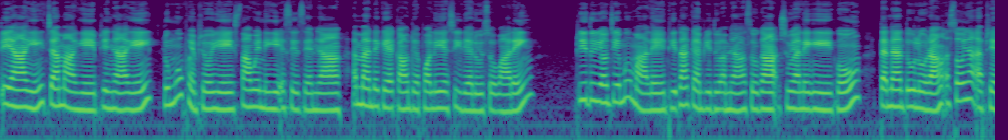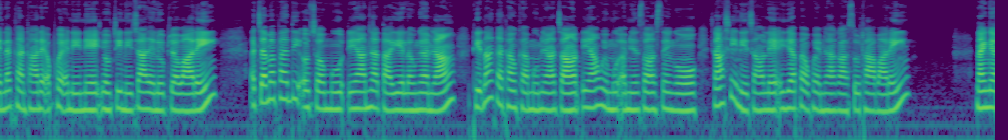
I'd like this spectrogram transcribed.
တရားရေး၊ကျန်းမာရေး၊ပညာရေး၊လူမှုဖွံ့ဖြိုးရေး၊စာဝတ်နေရေးအစီအစဉ်များအမှန်တကယ်အကောင့်တွေဖော်လျက်ရှိတယ်လို့ဆိုပါတယ်။ပြည်သူယုံကြည်မှုမှာလည်းဒေသခံပြည်သူအများစုက UNLA ကိုတန်တန်တူလိုတောင်အစိုးရအဖြစ်လက်ခံထားတဲ့အဖွဲ့အနေနဲ့ယုံကြည်နေကြတယ်လို့ပြောပါတယ်။ အကြမ်းမဖက်သည့်အုပ်ချုပ်မှုတရားမျှတရေးလုပ်ငန်းများဒေသခံထောက်ခံမှုများကြောင့်တရားဝင်မှုအမြင့်ဆုံးအဆင့်ကိုရရှိနေကြောင်းလည်းအရက်ဖက်ဖွဲ့များကဆိုထားပါတယ်။နိုင်ငံ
